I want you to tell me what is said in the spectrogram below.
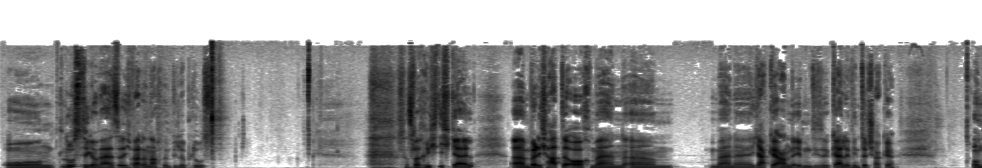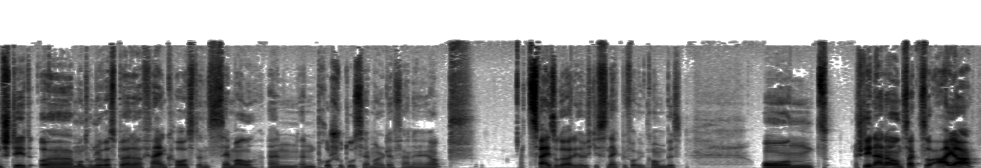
Und lustigerweise, ich war danach beim Billa Plus. Das war richtig geil, ähm, weil ich hatte auch mein, ähm, meine Jacke an, eben diese geile Vintage-Jacke. Und steht ähm, und hol mir was bei der Feinkost, ein Semmel, ein, ein Prosciutto-Semmel, der feine, ja. Zwei sogar, die habe ich gesnackt, bevor du gekommen bist. Und steht einer und sagt so, ah ja,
